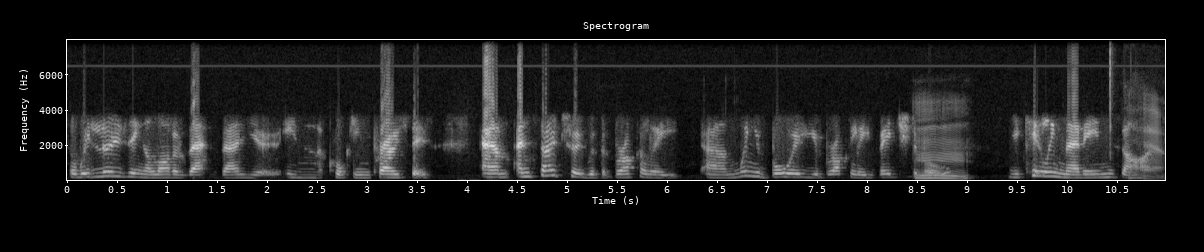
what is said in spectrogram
So, we're losing a lot of that value in the cooking process. Um, and so, too, with the broccoli. Um, when you boil your broccoli vegetable, Mm. you're killing that enzyme. Yeah.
